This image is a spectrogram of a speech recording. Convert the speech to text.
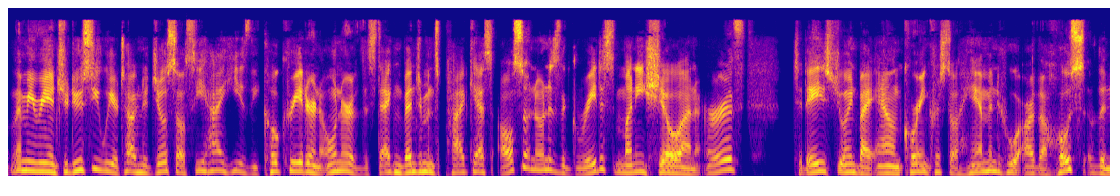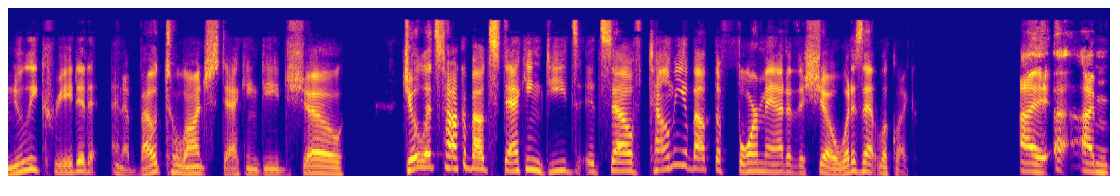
Let me reintroduce you. We are talking to Joe Saul-Sehy. He is the co creator and owner of the Stacking Benjamins podcast, also known as the greatest money show on earth. Today is joined by Alan Corey and Crystal Hammond, who are the hosts of the newly created and about to launch Stacking Deeds show. Joe, let's talk about Stacking Deeds itself. Tell me about the format of the show. What does that look like? I, I am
